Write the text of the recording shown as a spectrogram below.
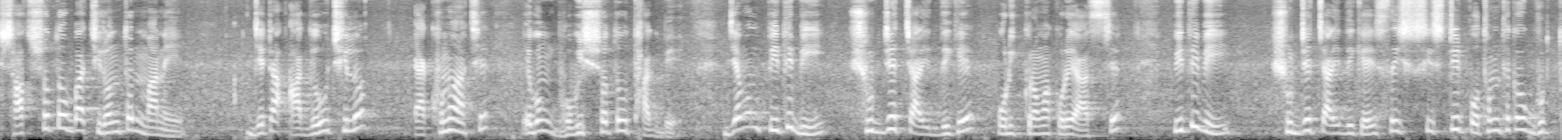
শাশ্বত বা চিরন্তন মানে যেটা আগেও ছিল এখনও আছে এবং ভবিষ্যতেও থাকবে। যেমন পৃথিবী সূর্যের চারিদিকে পরিক্রমা করে আসছে, পৃথিবী সূর্যের চারিদিকে সেই সৃষ্টির প্রথম থেকেও ঘুরত,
